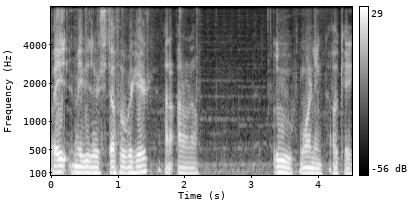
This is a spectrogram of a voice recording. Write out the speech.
Wait, maybe there's stuff over here? I don't, I don't know. Ooh, warning. Okay.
